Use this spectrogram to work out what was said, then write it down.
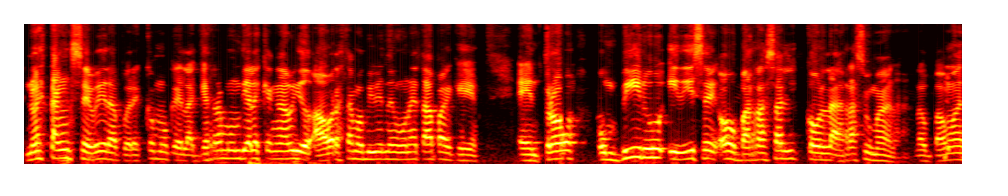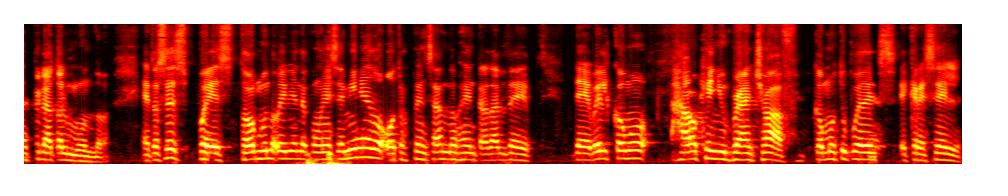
no es tan severa, pero es como que las guerras mundiales que han habido, ahora estamos viviendo en una etapa que entró un virus y dice, oh, va a arrasar con la raza humana, lo vamos a destruir a todo el mundo. Entonces, pues todo el mundo viviendo con ese miedo, otros pensando en tratar de, de ver cómo, how can you branch off, cómo tú puedes eh, crecer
